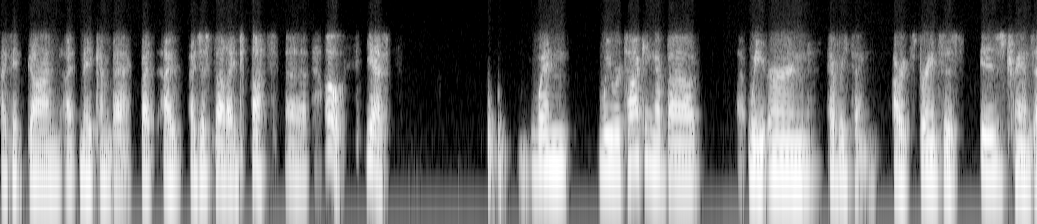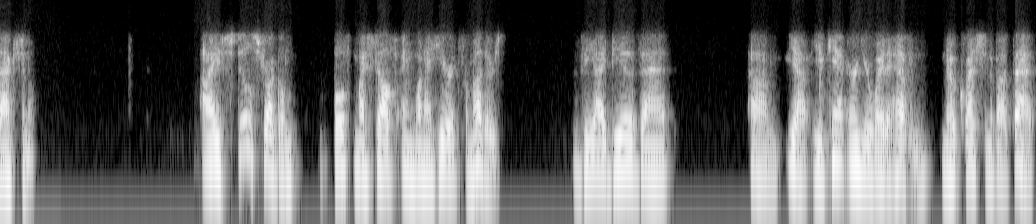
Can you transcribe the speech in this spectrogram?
I think gone. It may come back, but I I just thought I'd toss. Uh, oh yes, when we were talking about we earn everything, our experiences is transactional. I still struggle, both myself and when I hear it from others, the idea that um, yeah, you can't earn your way to heaven. No question about that.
